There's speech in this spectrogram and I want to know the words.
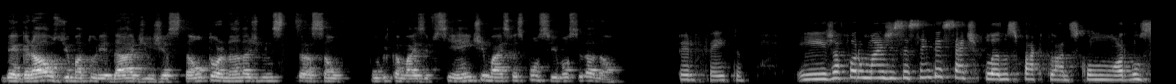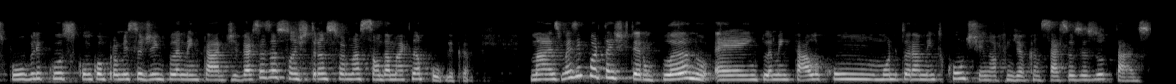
degraus de maturidade em gestão, tornando a administração pública mais eficiente e mais responsiva ao cidadão. Perfeito. E já foram mais de 67 planos pactuados com órgãos públicos, com compromisso de implementar diversas ações de transformação da máquina pública. Mas mais importante que ter um plano é implementá-lo com um monitoramento contínuo a fim de alcançar seus resultados.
